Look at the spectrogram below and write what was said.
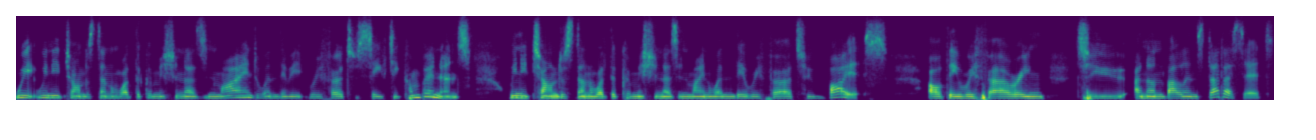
we, we need to understand what the Commission has in mind when they refer to safety components. We need to understand what the Commission has in mind when they refer to bias. Are they referring to an unbalanced data set?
